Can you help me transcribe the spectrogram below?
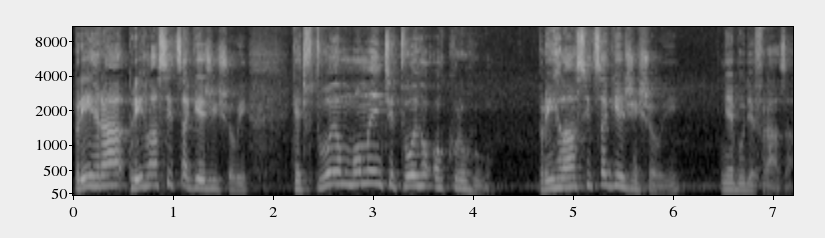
Prihrá, prihlásiť sa k Ježišovi. Keď v tvojom momente tvojho okruhu prihlásiť sa k Ježišovi, nebude fráza.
